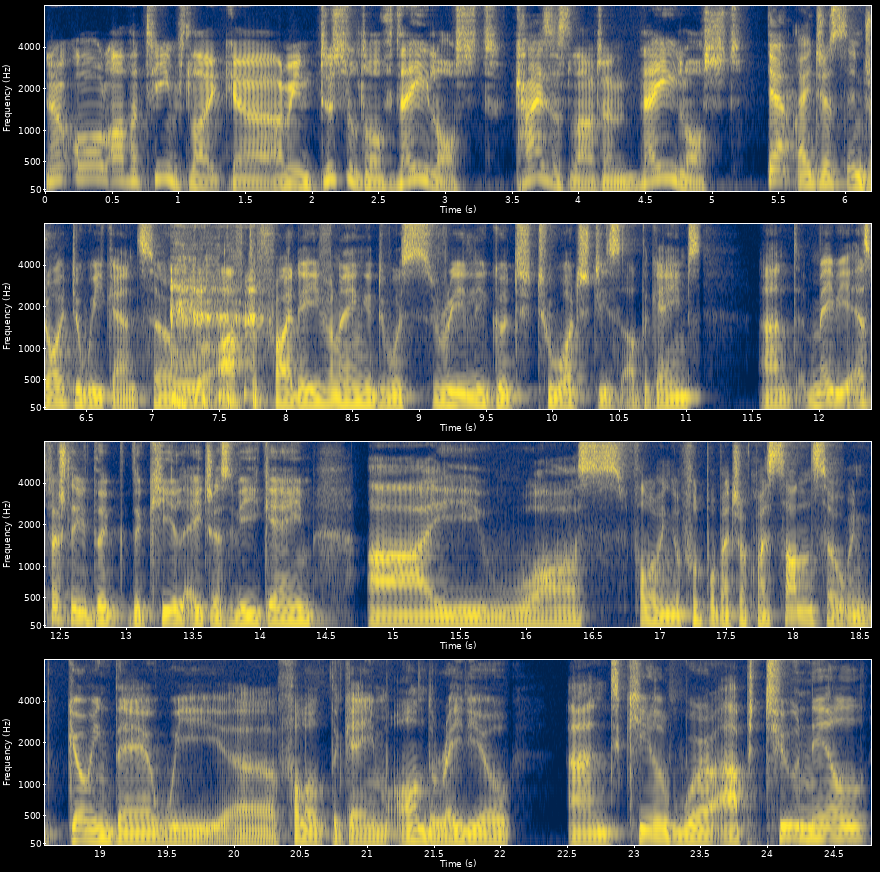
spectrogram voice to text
you know, all other teams like uh, I mean, Düsseldorf they lost, Kaiserslautern they lost. Yeah, I just enjoyed the weekend. So after Friday evening, it was really good to watch these other games. And maybe especially the, the Kiel HSV game, I was following a football match of my son. So when going there, we uh, followed the game on the radio and Kiel were up 2 0.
